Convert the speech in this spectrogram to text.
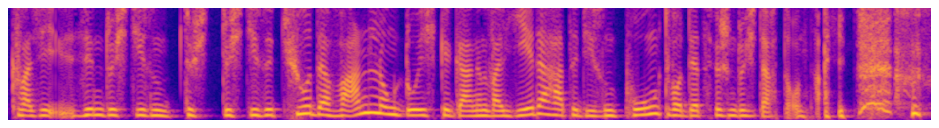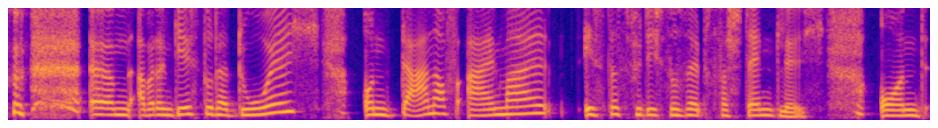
quasi sind durch diesen durch durch diese Tür der Wandlung durchgegangen, weil jeder hatte diesen Punkt, wo der zwischendurch dachte, oh nein, ähm, aber dann gehst du da durch und dann auf einmal ist das für dich so selbstverständlich. Und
